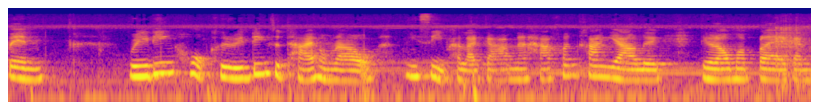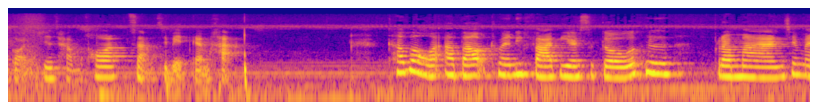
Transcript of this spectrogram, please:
เป็น reading 6 คือ reading สุดท้ายของเรา มี 4 พารากราฟนะคะ ค่อนข้างยาวเลย เดี๋ยวเรามาแปลกันก่อนที่จะทำข้อ 31 กันค่ะ เขาบอกว่า about 25 years ago ก็คือประมาณใช่ไหม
